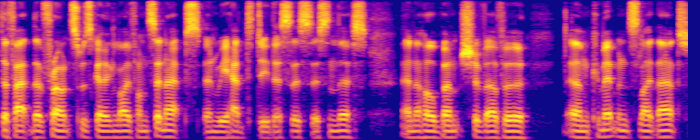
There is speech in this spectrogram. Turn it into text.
the fact that France was going live on Synapse and we had to do this this this and this and a whole bunch of other um, commitments like that.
